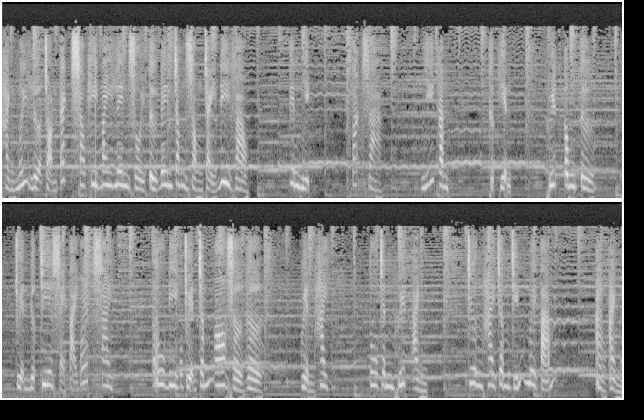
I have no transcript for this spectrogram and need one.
hành mới lựa chọn cách sau khi bay lên rồi từ bên trong dòng chảy đi vào. Tiên nhịp Tác giả Nhĩ Căn Thực hiện. Huyết công từ. Chuyện được chia sẻ tại website odchuyện.org Quyền 2 Tu chân huyết ảnh. Chương 298 Ảnh ảnh.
